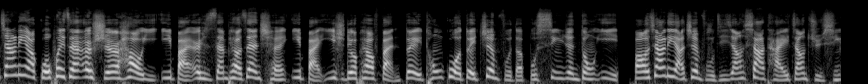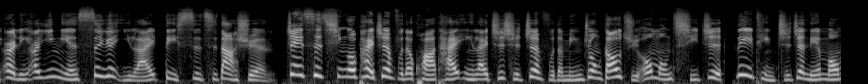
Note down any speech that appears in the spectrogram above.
加利亚国会在二十二号以一百二十三票赞成、一百一十六票反对通过对政府的不信任动议。保加利亚政府即将下台，将举行二零二一年四月以来第四次大选。这次亲欧派政府的垮台，引来支持政府的民众高举欧盟旗帜，力挺执政联盟；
